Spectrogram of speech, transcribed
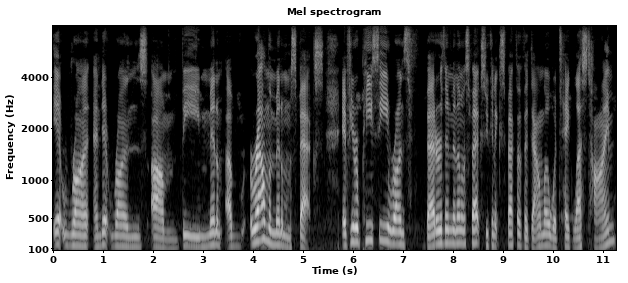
it run and it runs um, the minimum uh, around the minimum specs. If your PC runs better than minimum specs, you can expect that the download would take less time.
